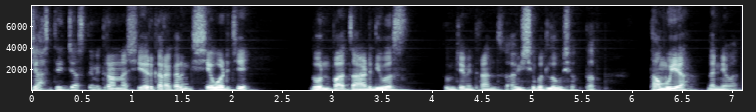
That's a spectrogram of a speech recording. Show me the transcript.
जास्तीत जास्त मित्रांना शेअर करा कारण शेवटचे दोन पाच आठ दिवस तुमच्या मित्रांचं आयुष्य बदलवू शकतात. थांबूया. धन्यवाद.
